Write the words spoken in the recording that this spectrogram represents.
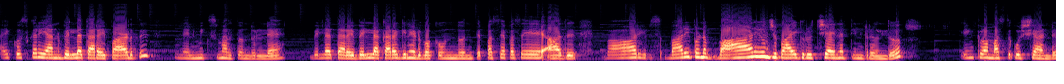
ಐಕೋಸ್ಕರ ಯಾನ್ ಬೆಲ್ಲ ತಾರಾಯಿ ಪಾಡ್ದು నేను ಮಿಕ್ಸ್ ಮಲ್ತೊಂದುಲ್ಲೆ, ಬೆಲ್ಲ ತರೆ, ಬೆಲ್ಲ ಕರಗಿ ನೆಡ್ಬೊಕ ಉಂದೊಂತೆ ಪಸೆ ಪಸೆ ಆದ್ ಬಾರಿ ಬಾರಿ ಪಂಡ ಬಾರಿ ಒಂಜಿ ಬಾಯಿಗೆ ರುಚಿ ಆಯ್ನ ತಿನ್ರೆ ಉಂದು ಎಂಕ್ಲ ಮಸ್ತ್ ಖುಷಿ ಆಂಡ್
